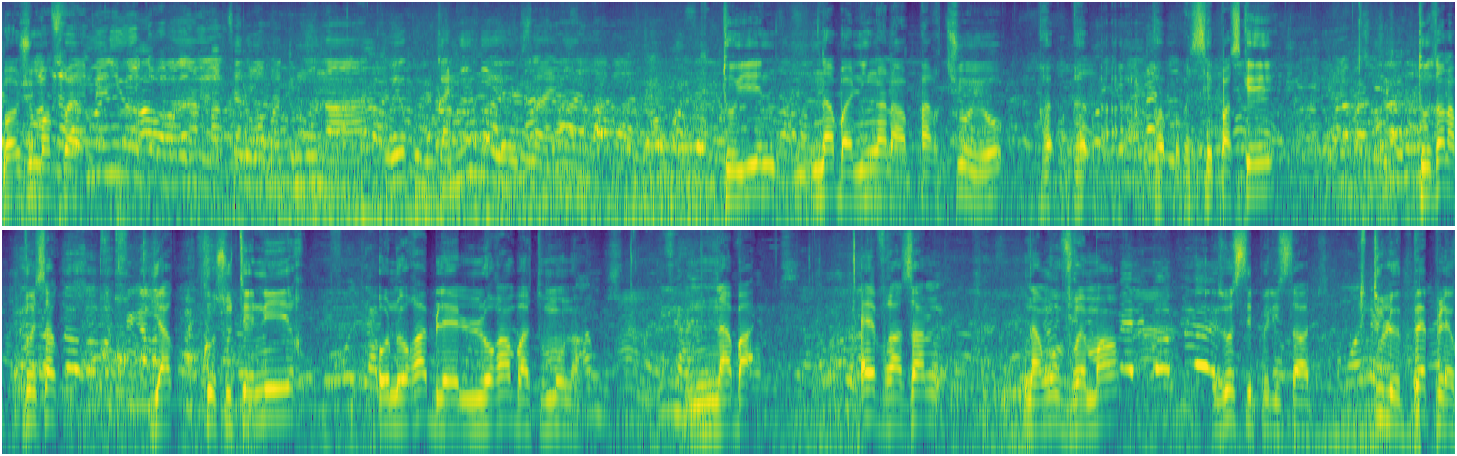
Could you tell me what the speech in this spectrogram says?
Bonjour mon frère. toye na baninga na parti oyo c'est parce que toza na mposa ya kosoutenir honorable laurent batumuna. Na baevre aza nango vraiment ezosepelisa tout le peuple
